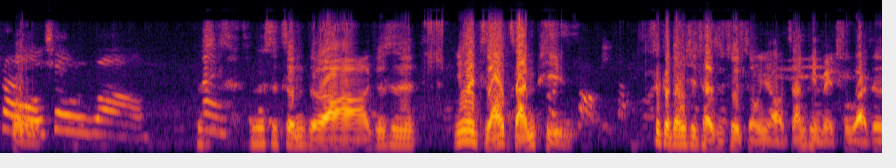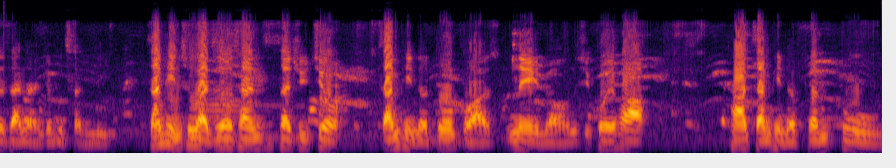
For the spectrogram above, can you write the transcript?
太好笑了吧？那是那是真的啊，就是因为只要展品这个东西才是最重要，展品没出来，这个展览就不成立。展品出来之后，才再去就展品的多寡、内容去规划它展品的分布，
